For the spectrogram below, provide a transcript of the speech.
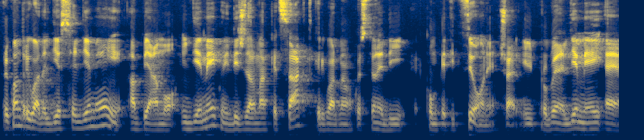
Per quanto riguarda il DSA e il DMA, abbiamo il DMA, quindi il Digital Markets Act, che riguarda una questione di competizione, cioè il problema del DMA è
